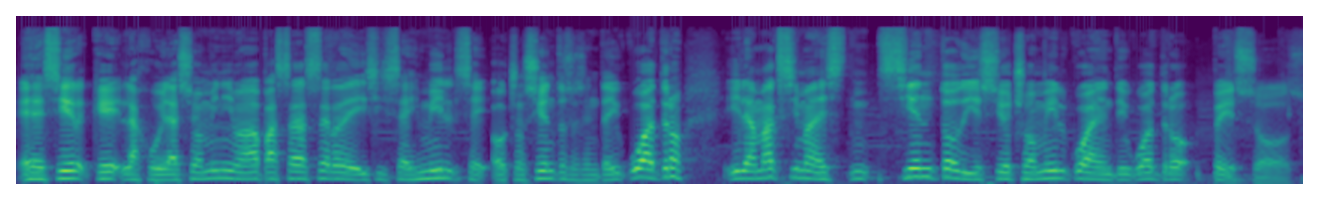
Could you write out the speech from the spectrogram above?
es decir, que la jubilación mínima va a pasar a ser de 16.864 y la máxima de 118.044 pesos.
